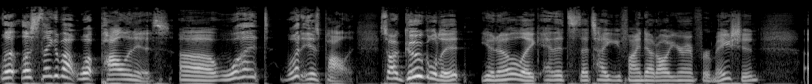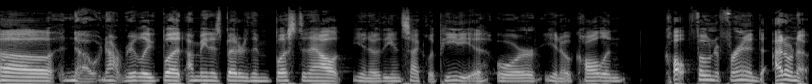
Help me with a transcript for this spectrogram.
let, us think about what pollen is. Uh, what what is pollen? So I googled it. You know, like that's that's how you find out all your information. Uh, no, not really. But I mean, it's better than busting out you know the encyclopedia or you know calling call phone a friend. I don't know.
